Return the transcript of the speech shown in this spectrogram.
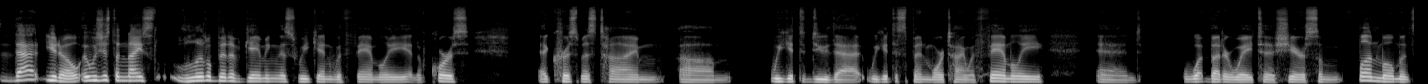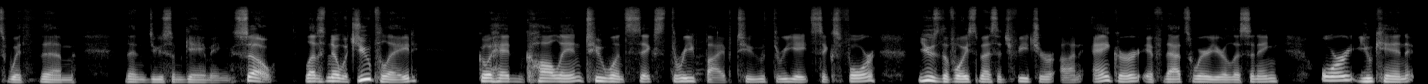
that you know it was just a nice little bit of gaming this weekend with family and of course at christmas time um, we get to do that. We get to spend more time with family and what better way to share some fun moments with them than do some gaming so let us know what you played go ahead and call in 216 352 3864. Use the voice message feature on Anchor if that's where you're listening, or you can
